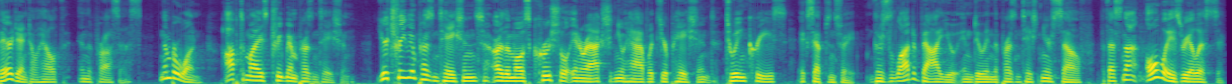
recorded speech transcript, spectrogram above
their dental health in the process. Number one, optimize treatment presentation. Your treatment presentations are the most crucial interaction you have with your patient to increase acceptance rate. There's a lot of value in doing the presentation yourself, but that's not always realistic.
